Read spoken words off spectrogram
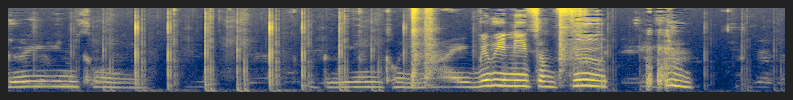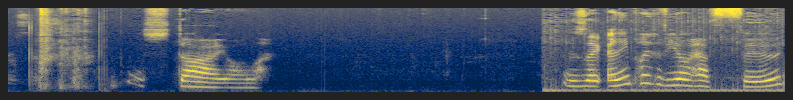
green, clean. Green, clean. I really need some food. Style. Is like any place of you don't have food?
